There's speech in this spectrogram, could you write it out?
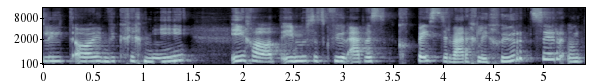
die Leute auch wirklich mehr? Ich habe immer so das Gefühl, eben, besser wäre ein bisschen kürzer. Und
